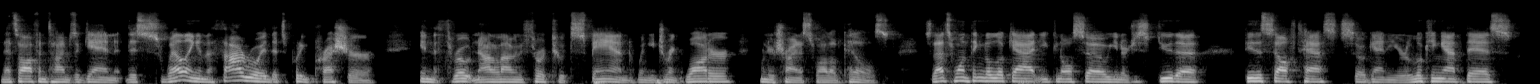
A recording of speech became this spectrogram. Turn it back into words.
And that's oftentimes, again, this swelling in the thyroid that's putting pressure in the throat, not allowing the throat to expand when you drink water, when you're trying to swallow pills. So that's one thing to look at. You can also, you know, just do the do the self test. So again, you're looking at this,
